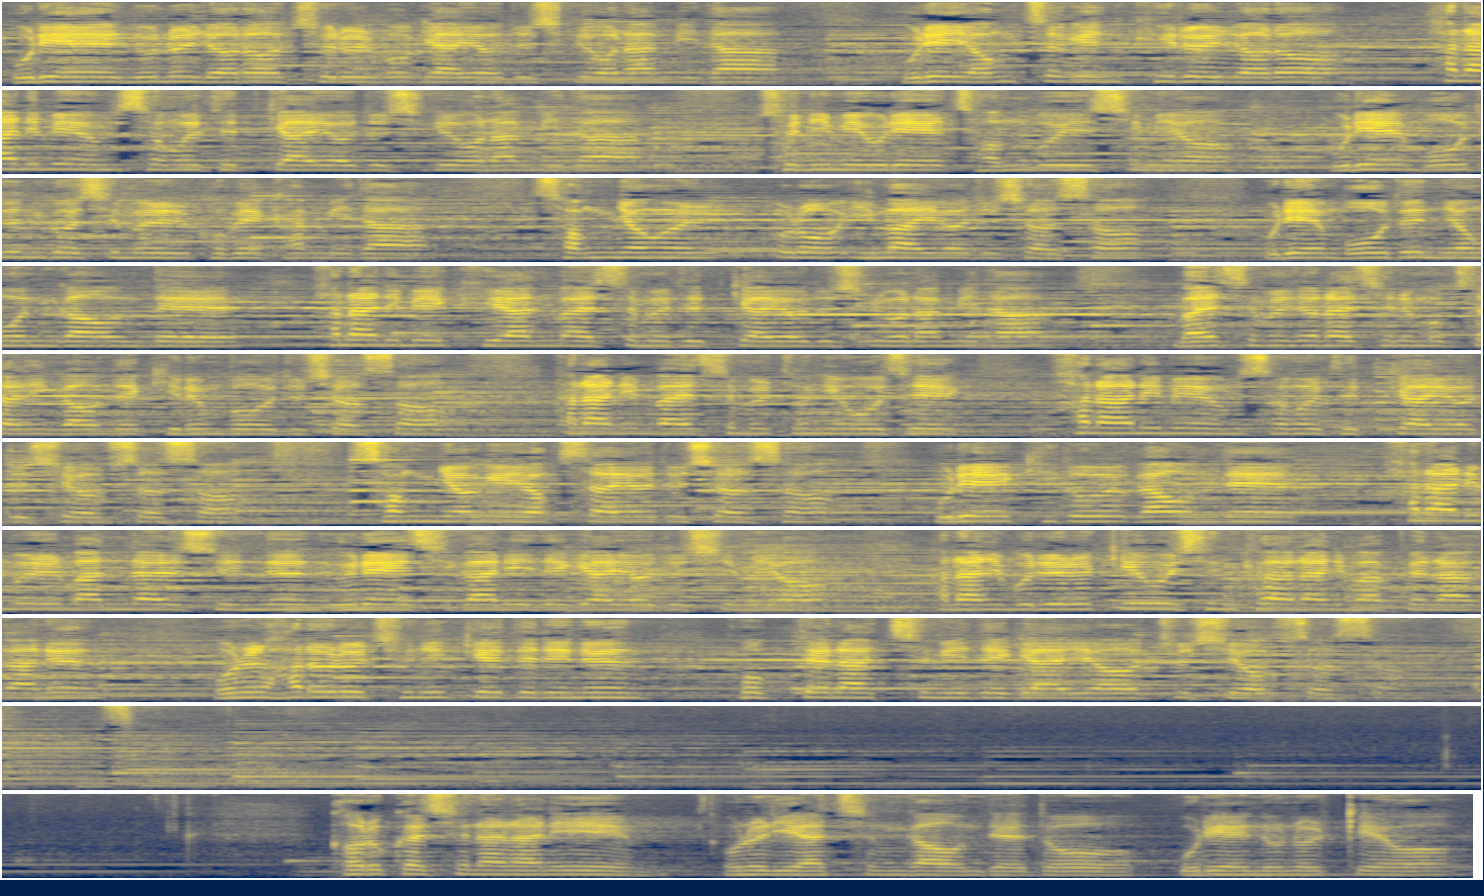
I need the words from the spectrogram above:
우리의 눈을 열어 주를 보게 하여 주시기 원합니다. 우리의 영적인 귀를 열어 하나님의 음성을 듣게 하여 주시기 원합니다. 주님이 우리의 전부이시며 우리의 모든 것임을 고백합니다. 성령으로 임하여 주셔서 우리의 모든 영혼 가운데 하나님의 귀한 말씀을 듣게 하여 주시기 원합니다. 말씀을 전하시는 목사님 가운데 기름 부어 주셔서 하나님 말씀을 통해 오직 하나님의 음성을 듣게 하여 주시옵소서 성령의 역사하여 주셔서 우리의 기도 가운데 하나님을 만날 수 있는 은혜의 시간이 되게 하여 주시며 하나님 우리를 깨우신 그 하나님 앞에 나가는 오늘 하루를 주님께 드리는 복된 아침이 되게 하여 주시옵소서. 거룩하신 하나님, 오늘 이 아침 가운데도 우리의 눈을 깨워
